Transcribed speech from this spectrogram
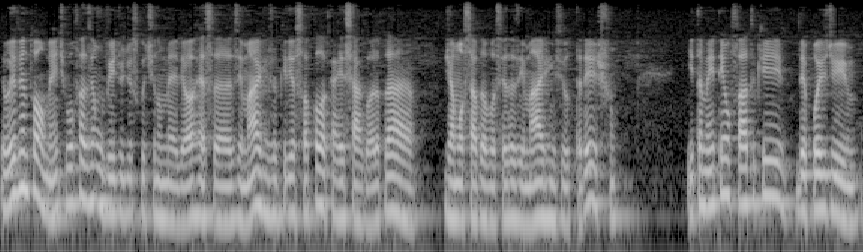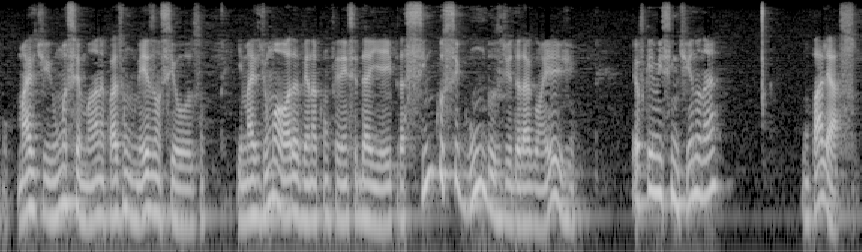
Eu eventualmente vou fazer um vídeo discutindo melhor essas imagens, eu queria só colocar esse agora para já mostrar para vocês as imagens e o trecho. E também tem o fato que depois de mais de uma semana, quase um mês ansioso, e mais de uma hora vendo a conferência da EA para 5 segundos de Dragon Age, eu fiquei me sentindo, né, um palhaço.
